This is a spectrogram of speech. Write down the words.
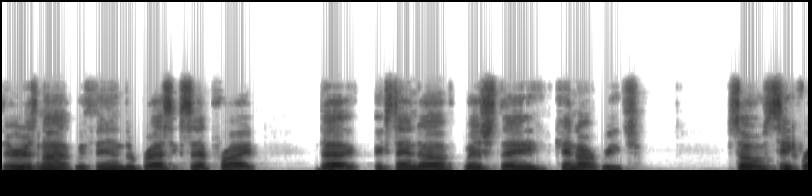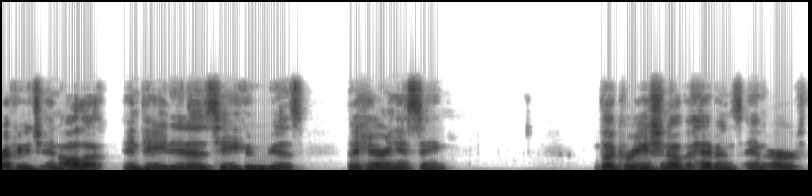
there is not within their breast except pride, the extent of which they cannot reach. So seek refuge in Allah. Indeed, it is He who is the hearing and seeing. The creation of the heavens and earth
